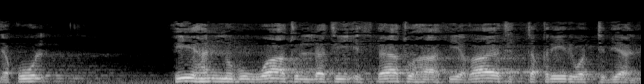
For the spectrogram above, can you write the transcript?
يقول فيها النبوات التي إثباتها في غاية التقرير والتبيان.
